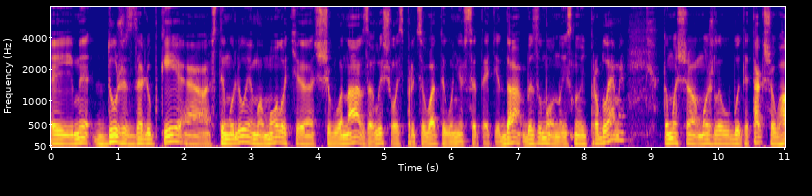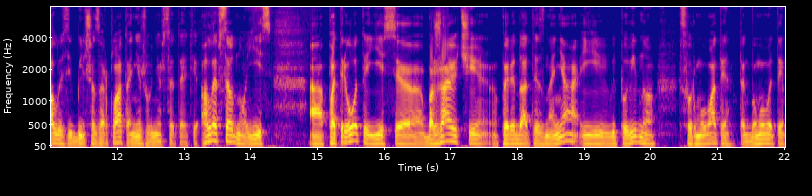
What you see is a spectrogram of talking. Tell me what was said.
І ми дуже залюбки е, стимулюємо молодь, е, щоб вона залишилась працювати в університеті. Да, безумовно, існують проблеми, тому що можливо бути так, що в галузі більша зарплата, ніж в університеті. Але все одно є патріоти, є е, бажаючі передати знання і відповідно сформувати, так би мовити,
